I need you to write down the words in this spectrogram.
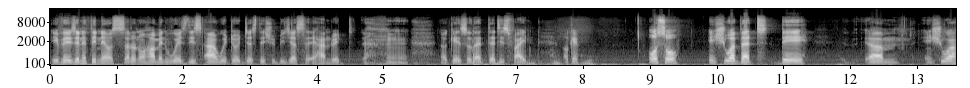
If there is anything else I don't know how many words these are. We thought just they should be just a hundred. Okay so that that is fine okay also ensure that the um, ensure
